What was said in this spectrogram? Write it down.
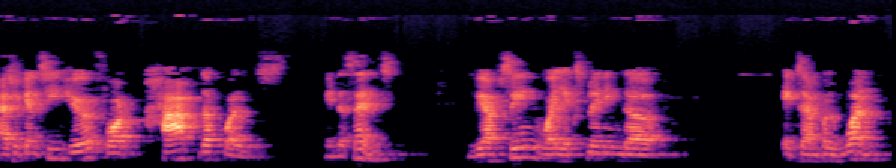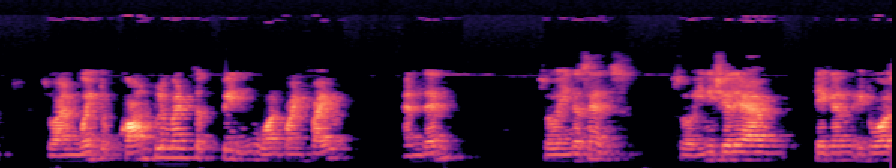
as you can see here for half the pulse In the sense, we have seen while explaining the example 1, so I am going to complement the pin 1.5 and then, so in the sense, so initially I have taken it was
